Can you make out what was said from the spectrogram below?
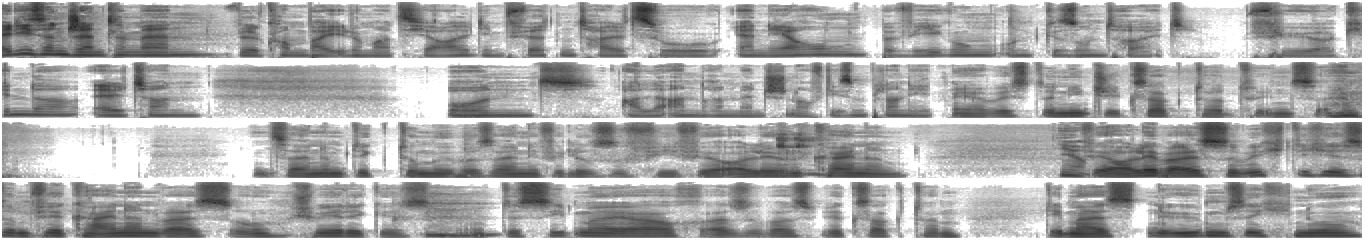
Ladies and Gentlemen, willkommen bei Edomatial, dem vierten Teil zu Ernährung, Bewegung und Gesundheit für Kinder, Eltern und alle anderen Menschen auf diesem Planeten. Ja, wie es der Nietzsche gesagt hat in seinem, in seinem Diktum über seine Philosophie für alle und keinen. Ja. Für alle, weil es so wichtig ist und für keinen, weil es so schwierig ist. Mhm. Und das sieht man ja auch, also was wir gesagt haben, die meisten üben sich nur,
